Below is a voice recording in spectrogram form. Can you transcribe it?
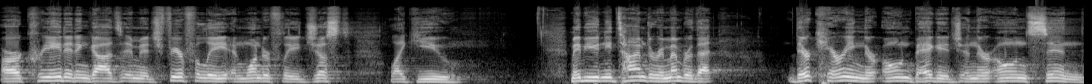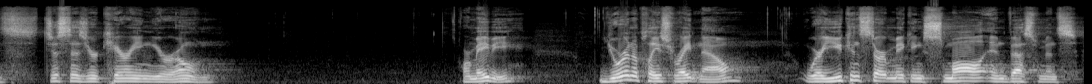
are created in God's image, fearfully and wonderfully, just like you. Maybe you need time to remember that they're carrying their own baggage and their own sins, just as you're carrying your own. Or maybe you're in a place right now where you can start making small investments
